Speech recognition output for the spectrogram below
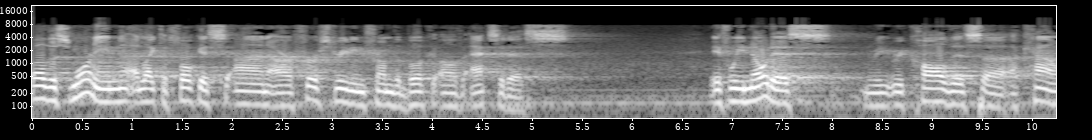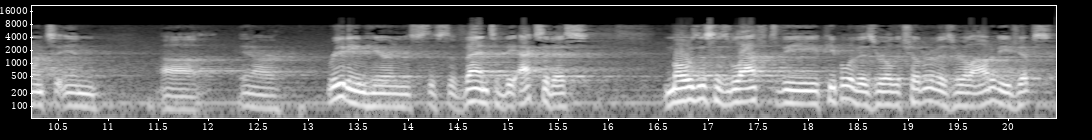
Well, this morning I'd like to focus on our first reading from the book of Exodus. If we notice, and we recall this uh, account in uh, in our reading here in this, this event of the Exodus, Moses has left the people of Israel, the children of Israel, out of Egypt,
